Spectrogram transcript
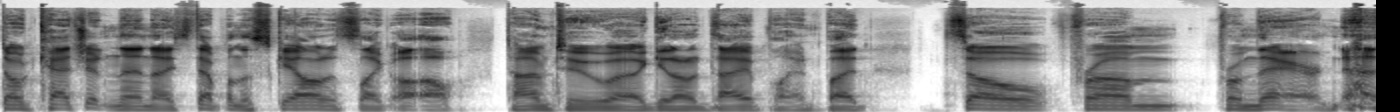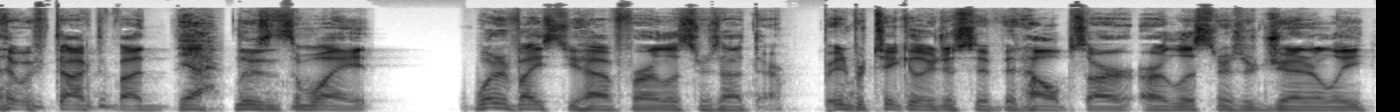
don't catch it, and then I step on the scale, and it's like, uh oh, time to uh, get on a diet plan. But so from from there, now that we've talked about Yeah. losing some weight, what advice do you have for our listeners out there? In particular, just if it helps, our, our listeners are generally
